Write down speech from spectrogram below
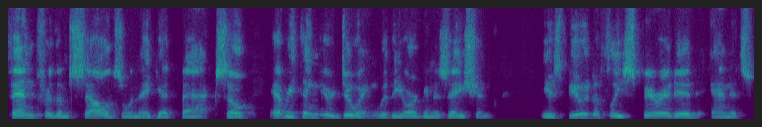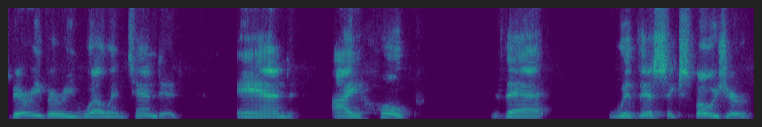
fend for themselves when they get back. So everything you're doing with the organization is beautifully spirited and it's very, very well intended. And I hope that with this exposure,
